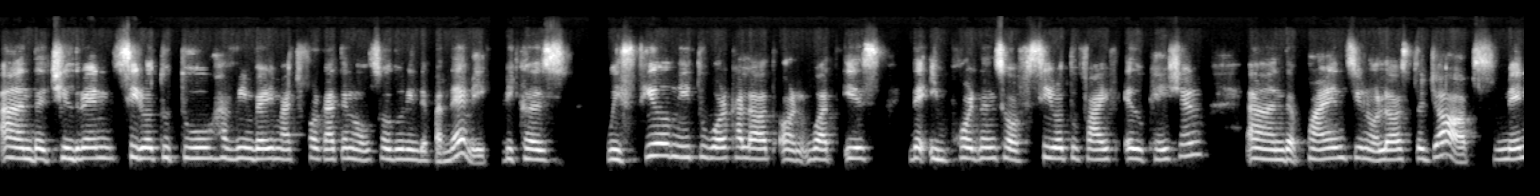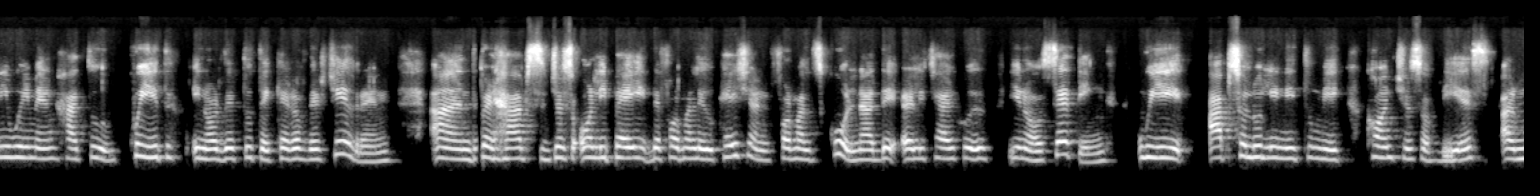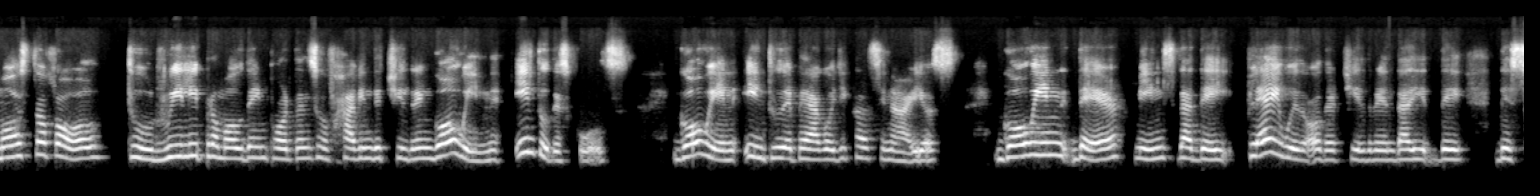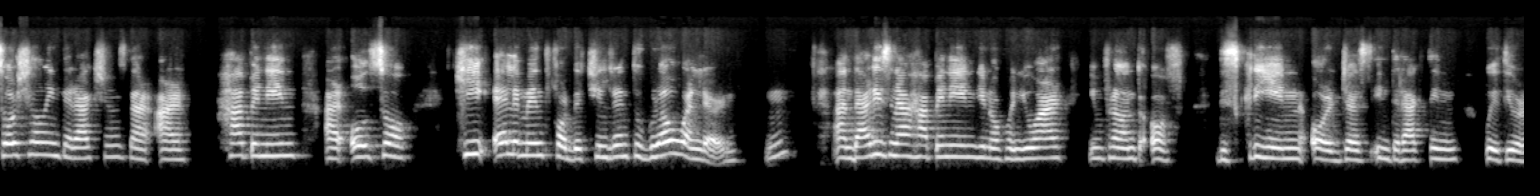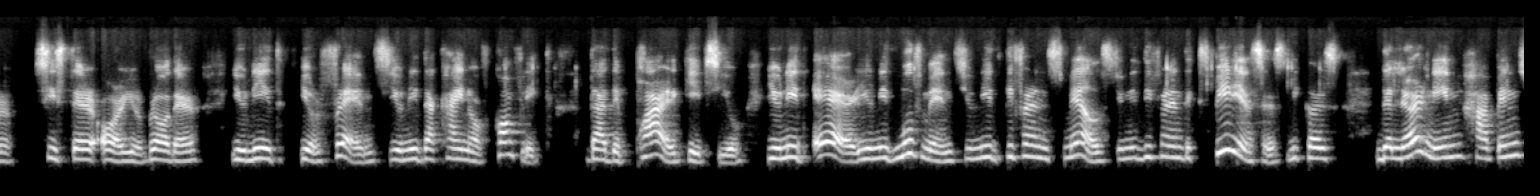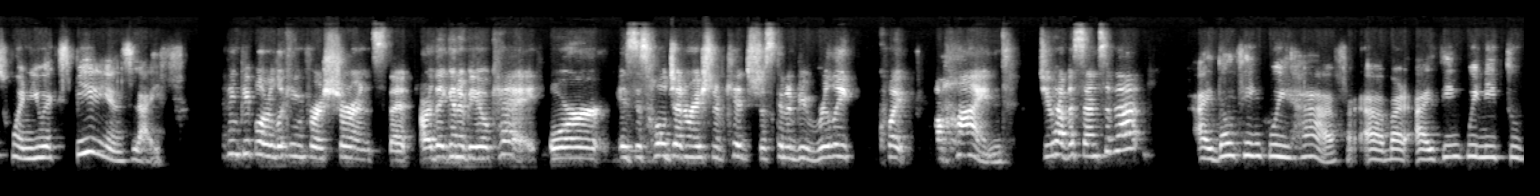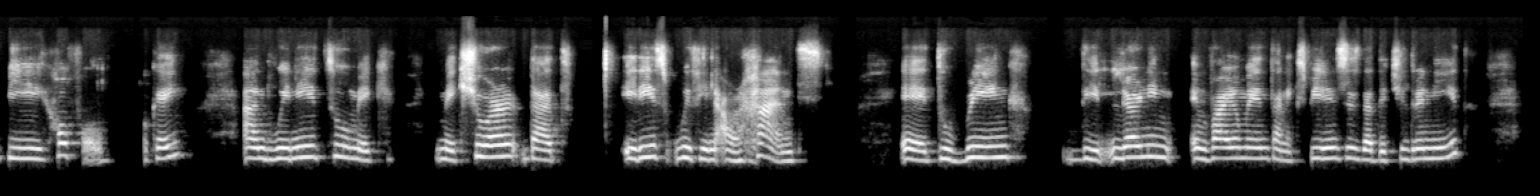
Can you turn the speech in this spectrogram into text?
And the children zero to two have been very much forgotten also during the pandemic because we still need to work a lot on what is the importance of zero to five education and parents you know lost their jobs. Many women had to quit in order to take care of their children and perhaps just only pay the formal education formal school not the early childhood you know setting. We absolutely need to make conscious of this and most of all to really promote the importance of having the children going into the schools going into the pedagogical scenarios going there means that they play with other children that the, the social interactions that are happening are also key element for the children to grow and learn hmm? and that is not happening you know when you are in front of the screen or just interacting with your sister or your brother. You need your friends. You need that kind of conflict that the park gives you. You need air, you need movements, you need different smells, you need different experiences because the learning happens when you experience life. I think people are looking for assurance that are they going to be okay? Or is this whole generation of kids just going to be really quite behind? Do you have a sense of that? I don't think we have, uh, but I think we need to be hopeful, okay? And we need to make make sure that it is within our hands uh, to bring the learning environment and experiences that the children need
